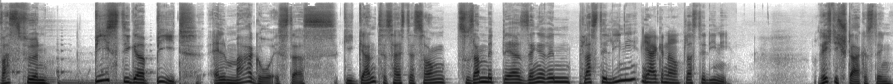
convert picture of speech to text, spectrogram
Was für ein biestiger Beat. El Mago ist das. Gigantes heißt der Song, zusammen mit der Sängerin Plastilini? Ja, genau. Plastilini. Richtig starkes Ding.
